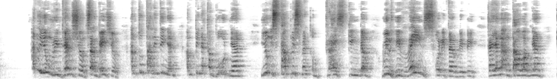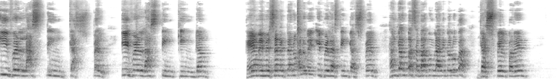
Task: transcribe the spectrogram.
Ano yung redemption, salvation? Ang totality niyan, ang pinakabuod niyan, yung establishment of Christ's kingdom will He reigns for eternity. Kaya nga ang tawag niyan, everlasting gospel, everlasting kingdom. Kaya may mesa nagtanong, ano ba yung everlasting gospel? Hanggang ba sa bagong langit o lupa? Gospel pa rin.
